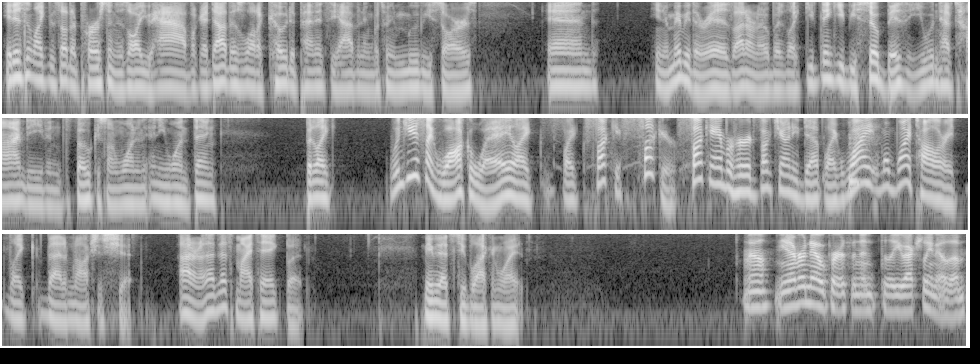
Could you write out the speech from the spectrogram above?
it isn't like this other person is all you have. Like I doubt there's a lot of codependency happening between movie stars, and you know maybe there is. I don't know, but like you'd think you'd be so busy you wouldn't have time to even focus on one and any one thing. But like wouldn't you just like walk away? Like, like fuck it, fuck her, fuck Amber Heard, fuck Johnny Depp. Like, why, why tolerate like that obnoxious shit? I don't know. That, that's my take, but maybe that's too black and white. Well, you never know a person until you actually know them.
